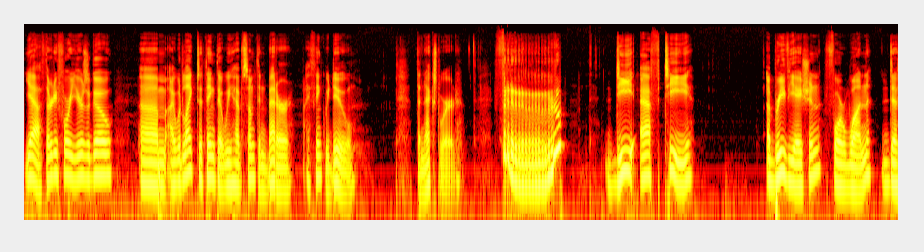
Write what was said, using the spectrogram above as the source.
Yeah, 34 years ago. Um, I would like to think that we have something better. I think we do. The next word. DFT, abbreviation for one, de-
